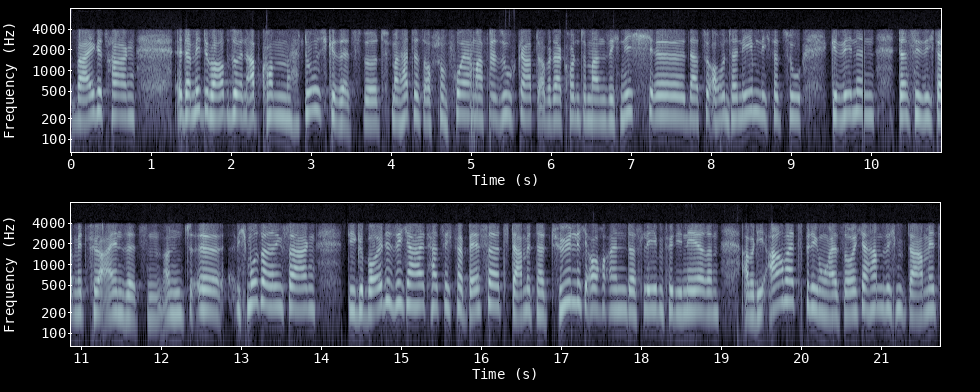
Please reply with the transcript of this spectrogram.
beigetragen, äh, damit überhaupt so ein Abkommen durchgesetzt wird. Man hatte es auch schon vorher mal versucht gehabt, aber da konnte man sich nicht äh, dazu, auch Unternehmen nicht dazu gewinnen, dass sie sich damit für einsetzen. Und äh, ich muss allerdings sagen, die Gebäudesicherheit hat sich verbessert, damit natürlich auch ein, das Leben für die Näheren, aber die Arbeitsbedingungen als solche haben sich damit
